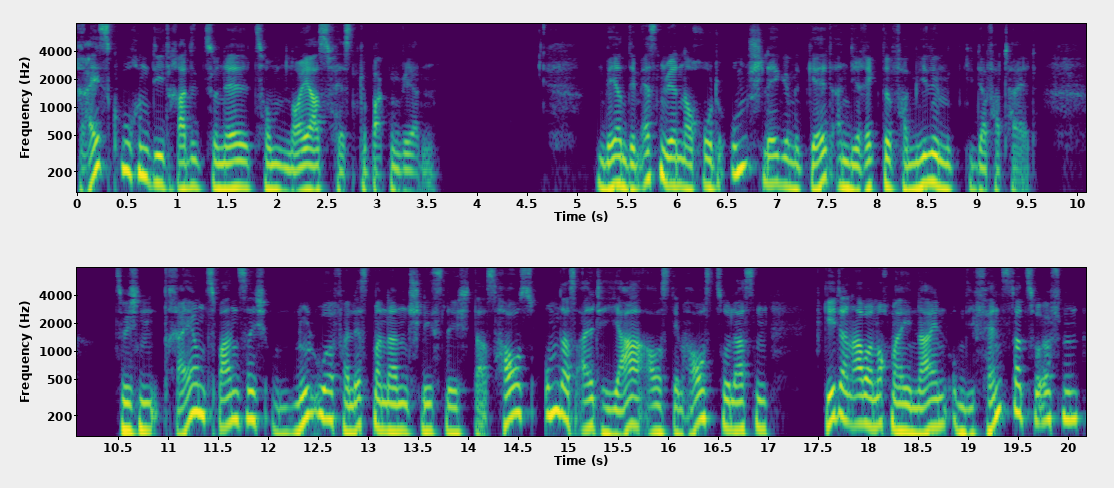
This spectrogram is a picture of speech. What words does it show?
Reiskuchen, die traditionell zum Neujahrsfest gebacken werden. Während dem Essen werden auch rote Umschläge mit Geld an direkte Familienmitglieder verteilt. Zwischen 23 und 0 Uhr verlässt man dann schließlich das Haus, um das alte Jahr aus dem Haus zu lassen, geht dann aber nochmal hinein, um die Fenster zu öffnen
